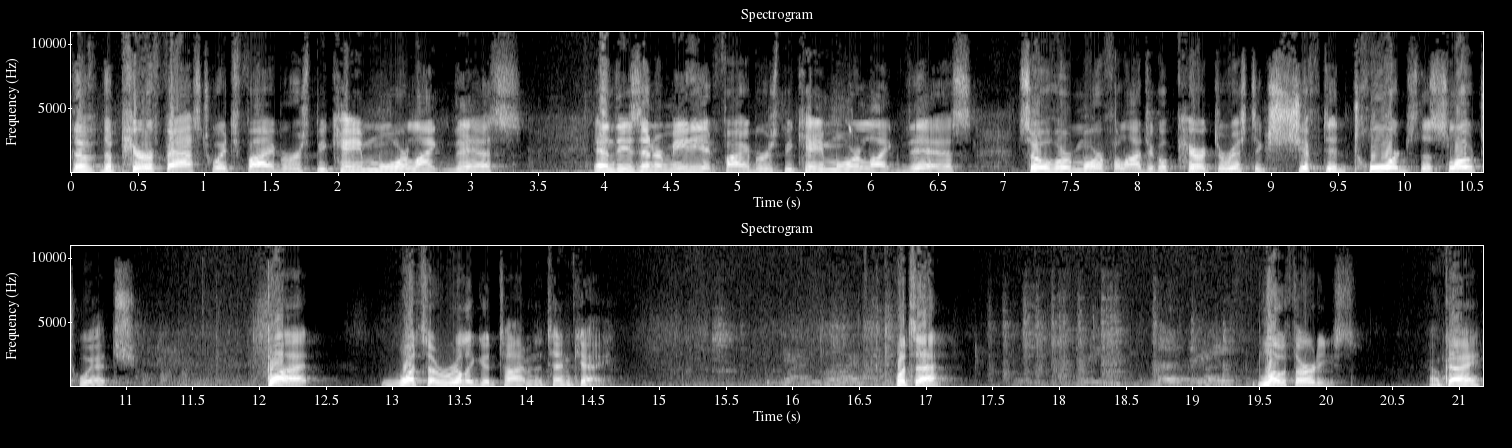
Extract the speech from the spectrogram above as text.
the, the pure fast twitch fibers became more like this, and these intermediate fibers became more like this. So her morphological characteristics shifted towards the slow twitch. But what's a really good time in the 10K? What's that? Low 30s. Okay?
